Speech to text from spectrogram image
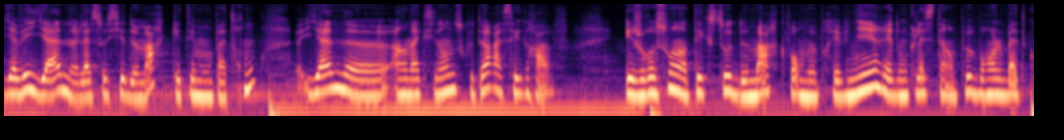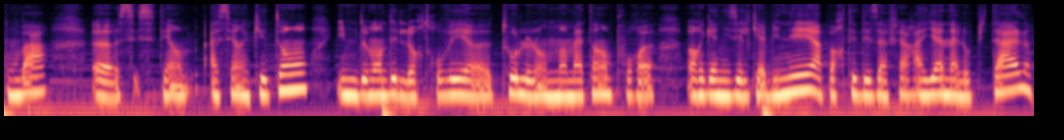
il y avait Yann, l'associé de Marc, qui était mon patron. Yann a un accident de scooter assez grave. Et je reçois un texto de Marc pour me prévenir. Et donc là, c'était un peu branle-bas de combat. Euh, c'était assez inquiétant. Il me demandait de le retrouver euh, tôt le lendemain matin pour euh, organiser le cabinet, apporter des affaires à Yann à l'hôpital.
